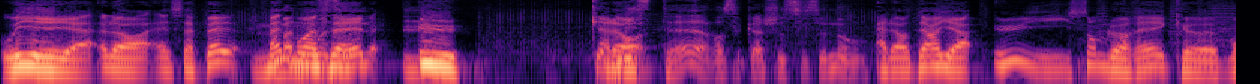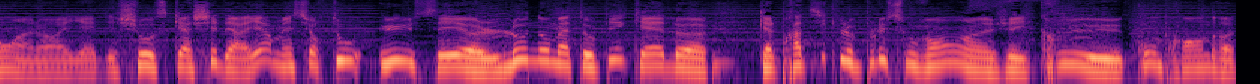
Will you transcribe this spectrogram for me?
Oui, alors elle s'appelle Mademoiselle, Mademoiselle U. U. Quel Alors- mystère se cache sous ce nom. Alors derrière U, il semblerait que bon, alors il y a des choses cachées derrière, mais surtout U, c'est euh, l'onomatopée qu'elle euh, qu'elle pratique le plus souvent. euh, J'ai cru comprendre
